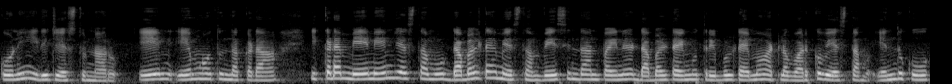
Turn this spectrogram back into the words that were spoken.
కొని ఇది చేస్తున్నారు. ఏం ఏమవుతుంది అక్కడ ఇక్కడ మేమేం చేస్తాము? డబల్ టైం వేస్తాం. వేసిన దానిపైన డబల్ టైము త్రిబుల్ టైము అట్లా వర్క్ వేస్తాము. ఎందుకు?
